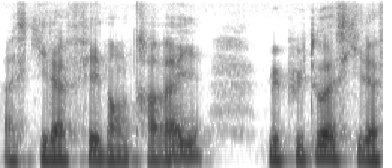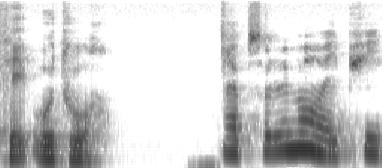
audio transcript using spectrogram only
à ce qu'il a fait dans le travail, mais plutôt à ce qu'il a fait autour. Absolument. Et puis,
